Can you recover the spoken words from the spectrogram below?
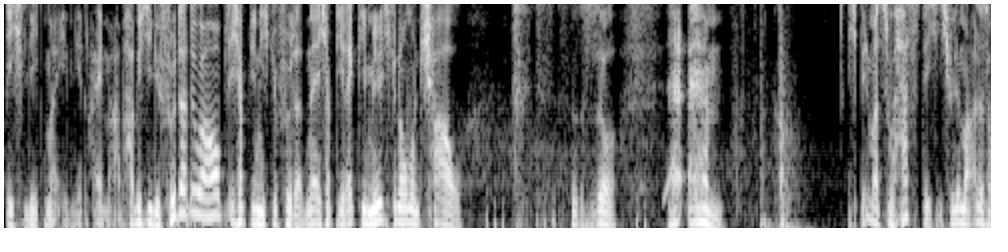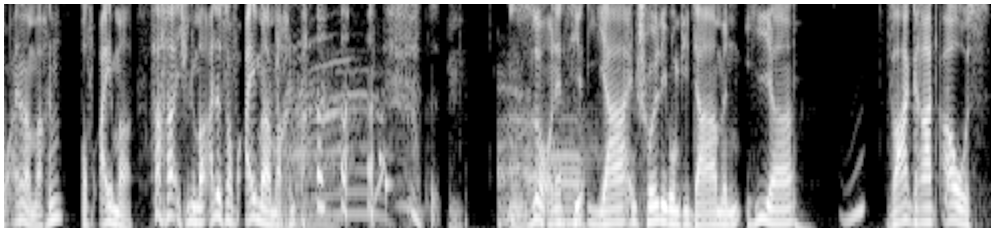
Ich leg mal eben den Eimer ab. Habe ich die gefüttert überhaupt? Ich habe die nicht gefüttert, ne? Ich habe direkt die Milch genommen und ciao. so. Ich bin immer zu hastig. Ich will immer alles auf einmal machen. Auf Eimer. Haha, ich will immer alles auf Eimer machen. so, und jetzt hier. Ja, Entschuldigung, die Damen. Hier. War grad aus.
